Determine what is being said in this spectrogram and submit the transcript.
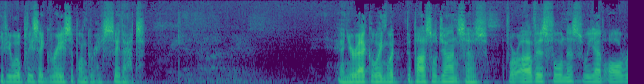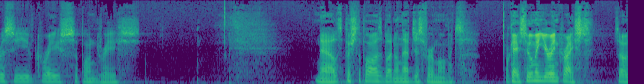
If you will, please say grace upon grace. Say that. And you're echoing what the Apostle John says For of his fullness we have all received grace upon grace. Now, let's push the pause button on that just for a moment. Okay, assuming you're in Christ. So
